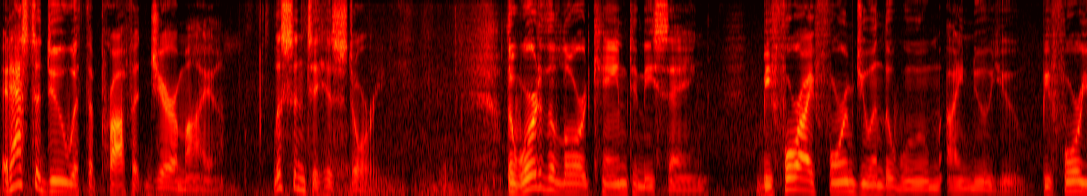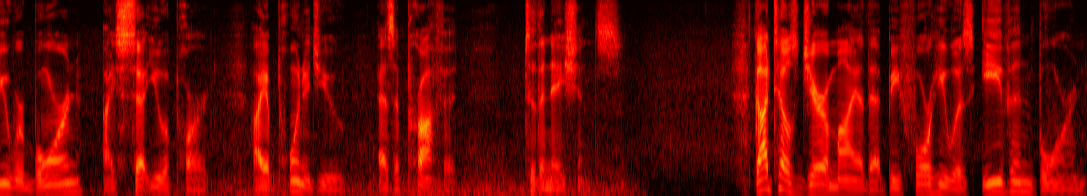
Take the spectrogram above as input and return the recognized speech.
It has to do with the prophet Jeremiah. Listen to his story. The word of the Lord came to me, saying, Before I formed you in the womb, I knew you. Before you were born, I set you apart. I appointed you as a prophet to the nations. God tells Jeremiah that before he was even born,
